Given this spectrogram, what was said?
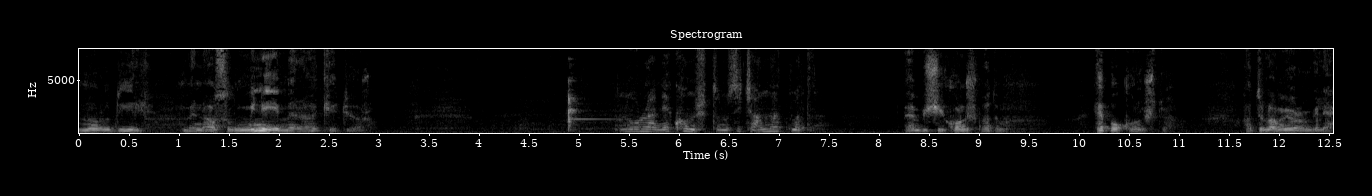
Nur'u değil. Ben asıl Mine'yi merak ediyorum. Nur'la ne konuştunuz hiç anlatmadın. Ben bir şey konuşmadım. Hep o konuştu. Hatırlamıyorum bile.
